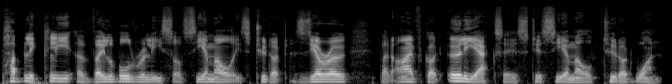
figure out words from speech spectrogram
publicly available release of CML is 2.0, but I've got early access to CML 2.1.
